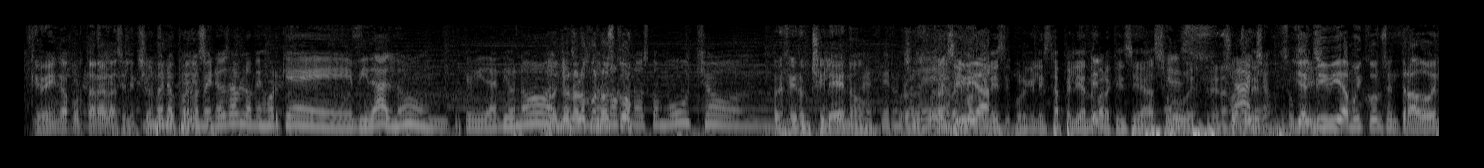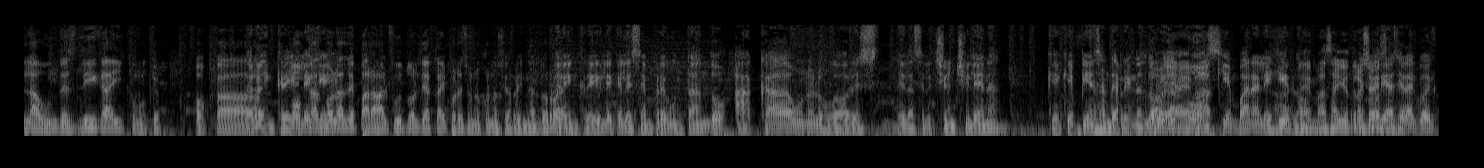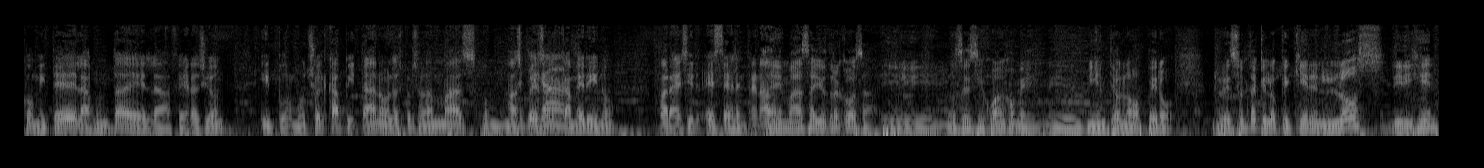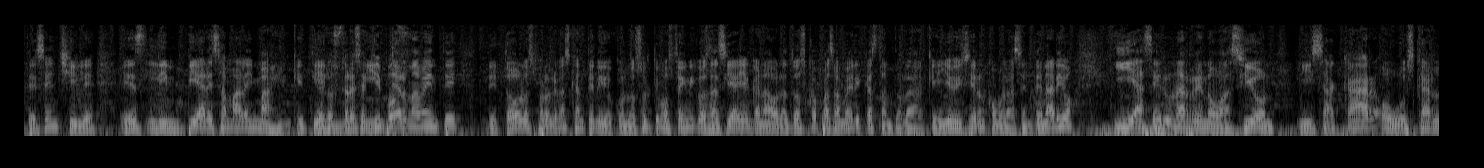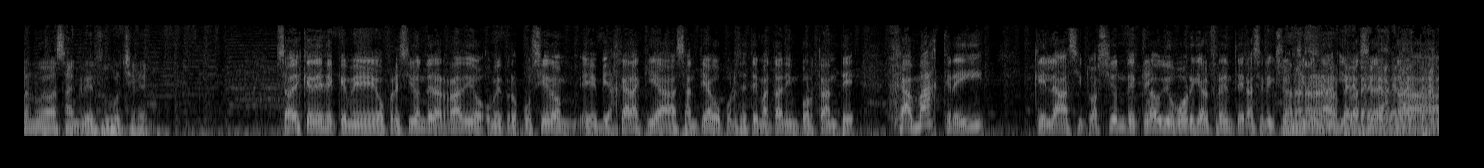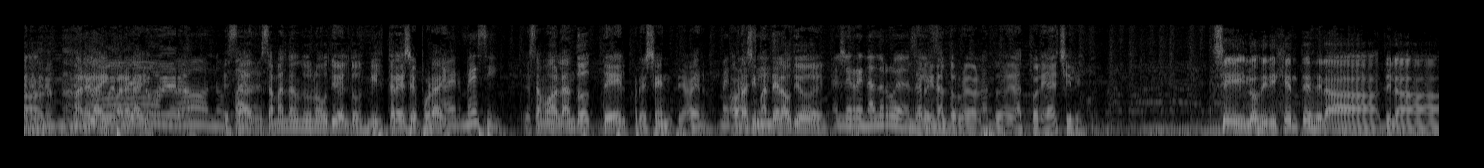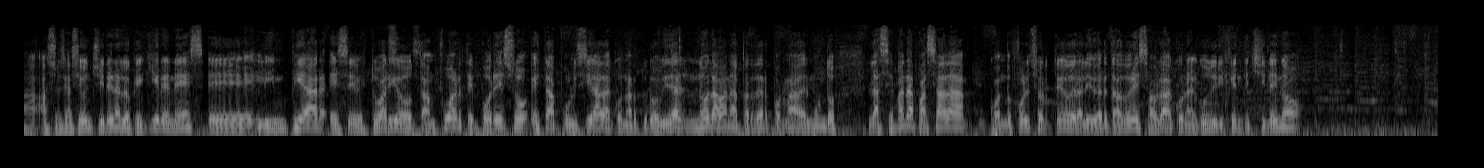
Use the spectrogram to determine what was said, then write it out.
Que venga a aportar a la selección. Bueno, lo que por lo dice. menos habló mejor que Vidal, ¿no? Porque Vidal dijo, no, No, yo no lo conozco. conozco mucho. Prefiero un chileno. Prefiero un chileno. Sí, porque él, porque él está peleando para que sea su Es- entrenador. Claro, de- su Y él vivía muy concentrado en la Bundesliga y como que poca, Pero increíble pocas que- bolas le paraba al fútbol de acá y por eso no conocía a Reinaldo Pero Rueda. increíble que le estén preguntando a cada uno de los jugadores de la selección chilena que qué piensan de Reinaldo No, Rueda además- o a quién van a elegir, ¿no? además hay otra Eso debería cosa. ser algo del comité de la junta de la federación y por mucho el capitán o las personas más con más peso en el camerino para decir este es el entrenador. Además hay otra cosa, eh, no sé si Juanjo me, me desmiente o no, pero resulta que lo que quieren los dirigentes en Chile es limpiar esa mala imagen que tienen los tres equipos? internamente de todos los problemas que han tenido con los últimos técnicos, así hayan ganado las dos Copas Américas, tanto la que ellos hicieron como la Centenario, y hacer una renovación y sacar o buscar la nueva sangre del fútbol chileno. Sabes que desde que me ofrecieron de la radio o me propusieron eh, viajar aquí a Santiago por este tema tan importante, jamás creí que la situación de Claudio Borghi al frente de la selección No, no, no, chilena no, iba a espere, ahí, párela ahí. No, no, Está, mandando un audio del 2013 por A ahí. ver, Messi. Estamos hablando del presente. A ver, Me- ahora sí mande el audio del, El de Reinaldo Rueda. el de. Reinaldo Rueda hablando de la actualidad de Chile. Sí, los dirigentes de la, de la Asociación Chilena lo que quieren es eh, limpiar ese vestuario tan fuerte. Por eso esta pulseada con Arturo Vidal no la van a perder por nada del mundo. La semana pasada, cuando fue el sorteo de la Libertadores, hablaba con algún dirigente chileno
